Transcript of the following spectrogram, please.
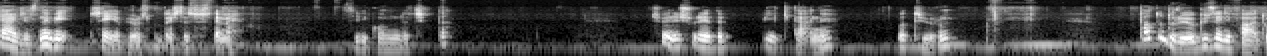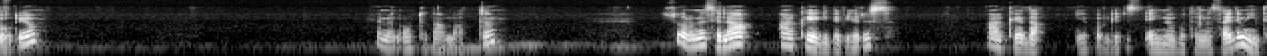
Dercesine bir şey yapıyoruz burada işte süsleme. Silikonum da çıktı. Şöyle şuraya da bir iki tane batıyorum. Tatlı duruyor, güzel ifade oluyor. Hemen ortadan battım. Sonra mesela arkaya gidebiliriz. Arkaya da yapabiliriz. Elime batırmasaydım iyiydi.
